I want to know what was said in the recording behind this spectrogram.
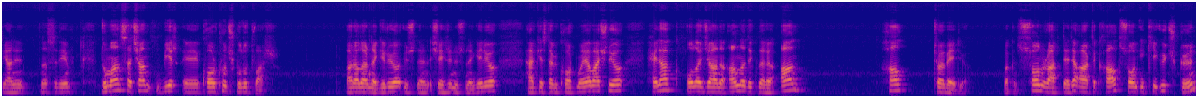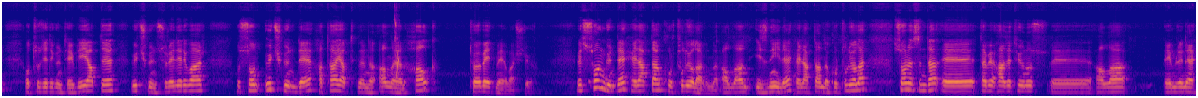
yani nasıl diyeyim duman saçan bir e, korkunç bulut var. Aralarına giriyor, üstlerine, şehrin üstüne geliyor. Herkes tabii korkmaya başlıyor. Helak olacağını anladıkları an halk tövbe ediyor. Bakın son raddede artık halk son 2-3 gün 37 gün tebliğ yaptı. 3 gün süreleri var. Bu son 3 günde hata yaptıklarını anlayan halk tövbe etmeye başlıyor. Ve son günde helaktan kurtuluyorlar bunlar. Allah'ın izniyle helaktan da kurtuluyorlar. Sonrasında e, tabi Hazreti Yunus e, Allah emrine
